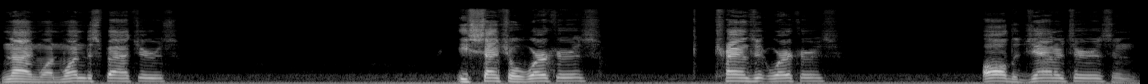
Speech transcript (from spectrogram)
911 dispatchers, essential workers, transit workers, all the janitors and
